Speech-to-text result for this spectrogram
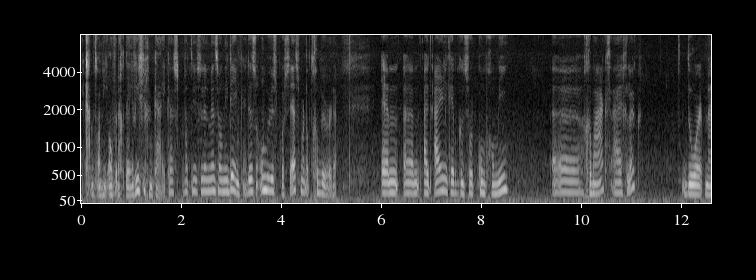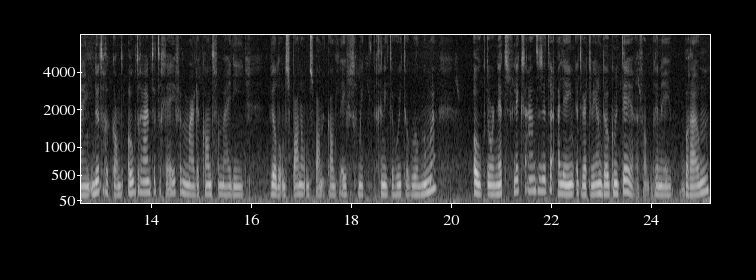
ik ga toch niet overdag televisie gaan kijken. Wat zullen de mensen wel niet denken? Dit is een onbewust proces, maar dat gebeurde. En um, uiteindelijk heb ik een soort compromis uh, gemaakt eigenlijk door mijn nuttige kant ook de ruimte te geven. Maar de kant van mij die wilde ontspannen, ontspannen kant, levensgenieten, hoe je het ook wil noemen. Ook door Netflix aan te zetten. Alleen het werd weer een documentaire van Brené Brown.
